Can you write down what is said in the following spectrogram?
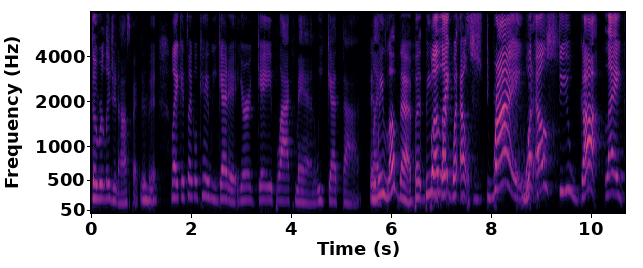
the religion aspect of it. Mm-hmm. Like it's like okay, we get it. You're a gay black man. We get that. And Like, we love that, but be, but what, like what else? Right. What, What else do you got? Like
